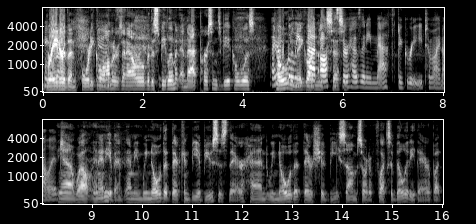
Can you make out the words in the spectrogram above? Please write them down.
greater about. than 40 kilometers an hour over the speed limit, and that person's vehicle was i towed, and they got that an officer has any math degree to my knowledge Yeah, well, in any event, I mean, we know that there can be abuses there, and we know that there should be some sort of flexibility there, but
